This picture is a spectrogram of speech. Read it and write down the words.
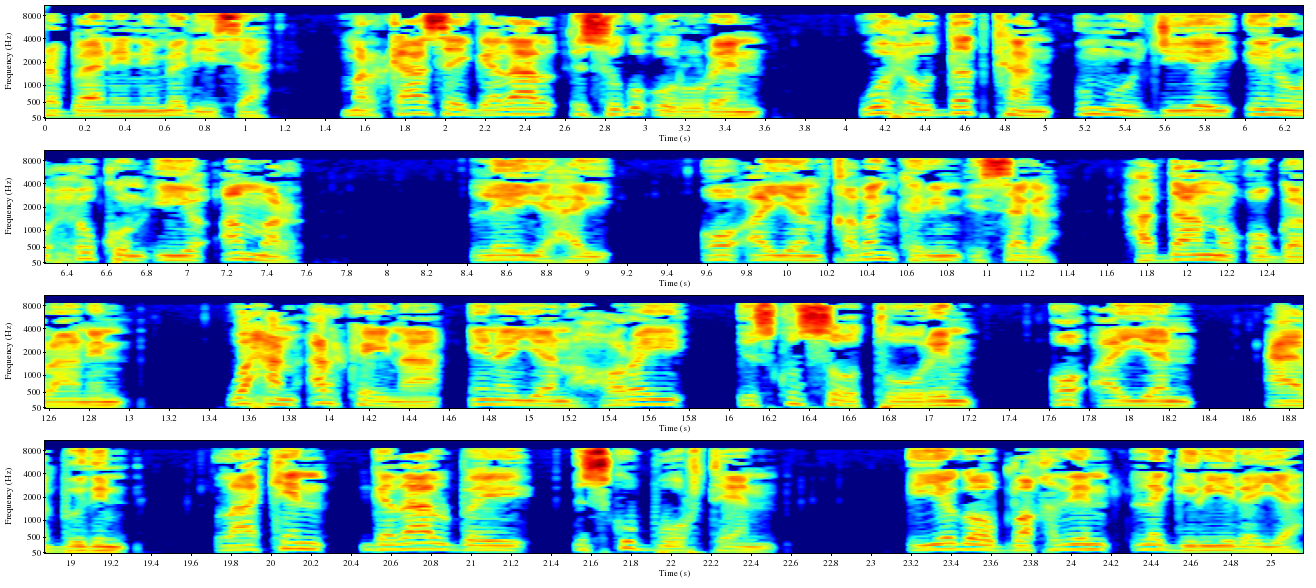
rabbaaninimadiisa markaasay gadaal isugu urureen wuxuu dadkan u muujiyey inuu xukun iyo amar leeyahay oo ayan qaban karin isaga haddaannu oggolaanin waxaan arkaynaa inayan horay isku soo tuurin oo ayan caabudin. Laakiin gadaal bay isku buurteen iyagoo bakdin la giriiraya.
